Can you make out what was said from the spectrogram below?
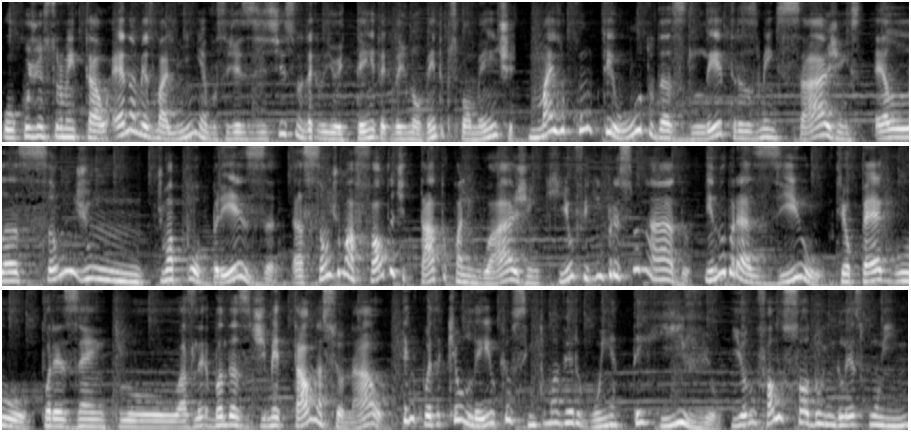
ou cujo instrumental é na mesma linha, você já existia isso na década de 80, década de 90 principalmente, mas o conteúdo das letras, as mensagens, elas são de um de uma pobreza, elas são de uma falta de tato com a linguagem que eu fico impressionado. E no Brasil, que eu pego, por exemplo, as bandas de metal nacional, tem coisa que eu leio que eu sinto uma vergonha terrível. E eu não falo só do inglês ruim,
